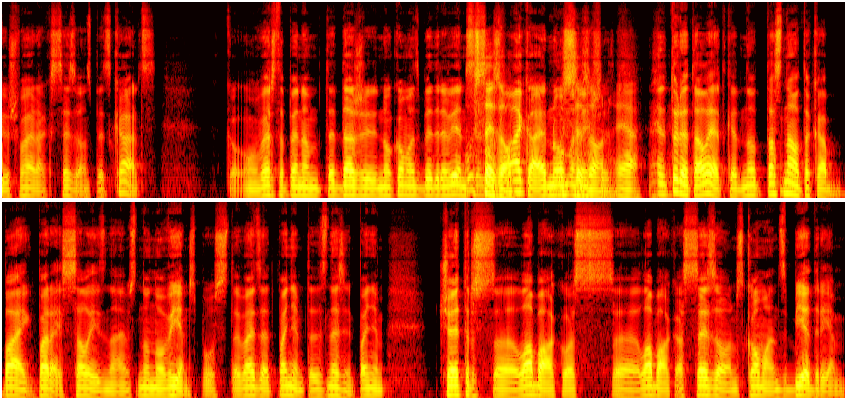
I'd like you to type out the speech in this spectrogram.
bijuši vairākas sezonas pēc kārtas. Un Verstapenam daži no komandas biedriem sezonas sezonu. laikā ir nomainījušies. Tur ir tā lieta, ka nu, tas nav tā kā baigi pareizs salīdzinājums nu, no vienas puses. Te vajadzētu paņemt, tad es nezinu, paņemt četras uh, labākos, uh, labākās sezonas komandas biedriem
